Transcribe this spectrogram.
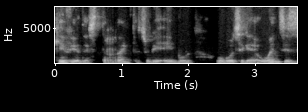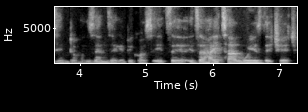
give you the strength to be able ukuthi-ke wenze izinto zenzeke because it's a, it's a high time we as the church,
